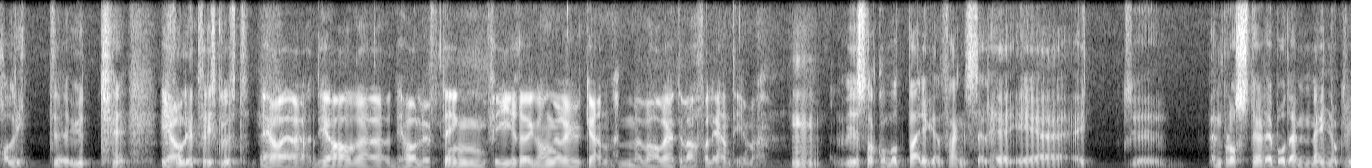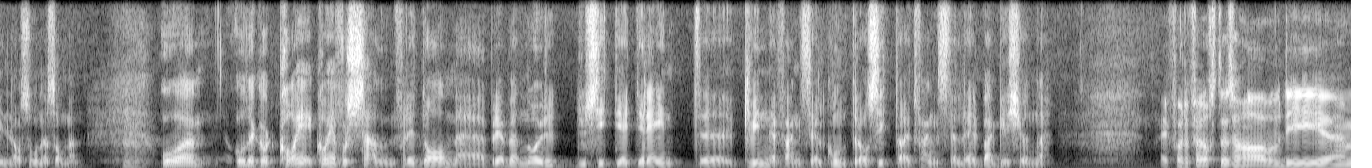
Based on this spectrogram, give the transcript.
ha litt uh, ut, Ja. få litt frisk luft. Ja, ja. ja. De har, uh, de har lufting fire ganger i uken, med varighet i hvert fall én time. Mm. Vi snakker om at Bergen fengsel her er et, uh, en plass der det er både menn og kvinner soner sammen. Og, og det er klart, hva er, hva er forskjellen for ei dame Preben, når du sitter i et rent uh, kvinnefengsel kontra å sitte i et fengsel der begge kjønn er? For det første så har de eh,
